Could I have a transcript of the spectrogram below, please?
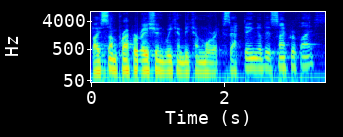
by some preparation we can become more accepting of his sacrifice.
